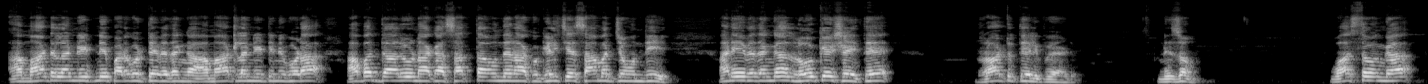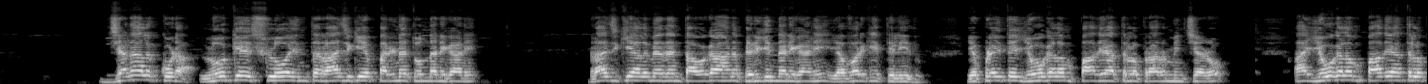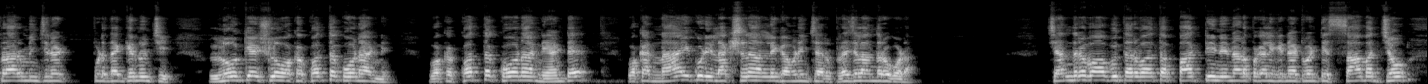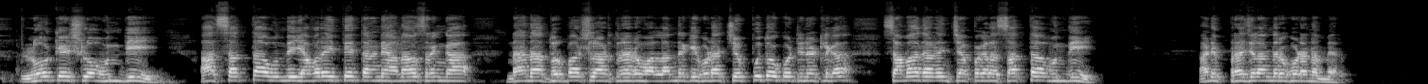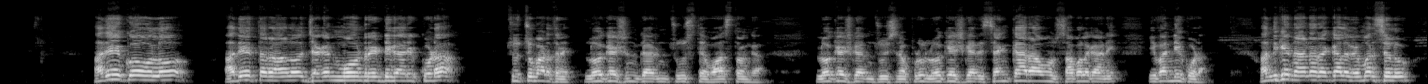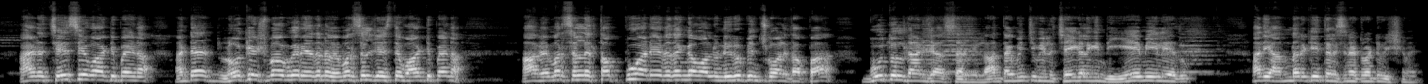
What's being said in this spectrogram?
ఆ మాటలన్నిటినీ పడగొట్టే విధంగా ఆ మాటలన్నిటిని కూడా అబద్ధాలు నాకు ఆ సత్తా ఉంది నాకు గెలిచే సామర్థ్యం ఉంది అనే విధంగా లోకేష్ అయితే రాటు తేలిపోయాడు. నిజం. వాస్తవంగా జనాలకు కూడా లోకేష్లో ఇంత రాజకీయ పరిణతి ఉందని కానీ రాజకీయాల మీద ఇంత అవగాహన పెరిగిందని కానీ ఎవరికీ తెలియదు. ఎప్పుడైతే యువగలం పాదయాత్రలో ప్రారంభించారో ఆ యువగలం పాదయాత్రలో ప్రారంభించినప్పుడు దగ్గర నుంచి లోకేష్లో ఒక కొత్త కోణాన్ని ఒక కొత్త కోణాన్ని అంటే ఒక నాయకుడి లక్షణాలని గమనించారు ప్రజలందరూ కూడా. చంద్రబాబు తర్వాత పార్టీని నడపగలిగినటువంటి సామర్థ్యం లోకేష్లో ఉంది. ఆ సత్తా ఉంది. ఎవరైతే తనని అనవసరంగా నానా దుర్భాషలాడుతున్నారో వాళ్ళందరికీ కూడా చెప్పుతో కొట్టినట్లుగా సమాధానం చెప్పగల సత్తా ఉంది అని ప్రజలందరూ కూడా నమ్మారు. అదే కోవలో అదే తరహాలో జగన్మోహన్ రెడ్డి గారికి కూడా చుచ్చుబడుతున్నాయి లోకేష్ గారిని చూస్తే వాస్తవంగా. లోకేష్ గారిని చూసినప్పుడు లోకేష్ గారి శంకారావం సభలు కానీ ఇవన్నీ కూడా. అందుకే నానా రకాల విమర్శలు ఆయన చేసే వాటిపైన అంటే లోకేష్ బాబు గారు ఏదైనా విమర్శలు చేస్తే వాటిపైన ఆ విమర్శల్ని తప్పు అనే విధంగా వాళ్ళు నిరూపించుకోవాలి తప్ప బూతులు దాడి చేస్తారు వీళ్ళు. అంతకుమించి వీళ్ళు చేయగలిగింది ఏమీ లేదు. అది అందరికీ తెలిసినటువంటి విషయమే.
